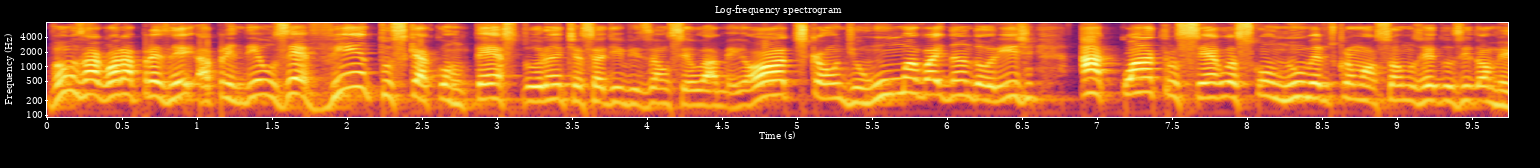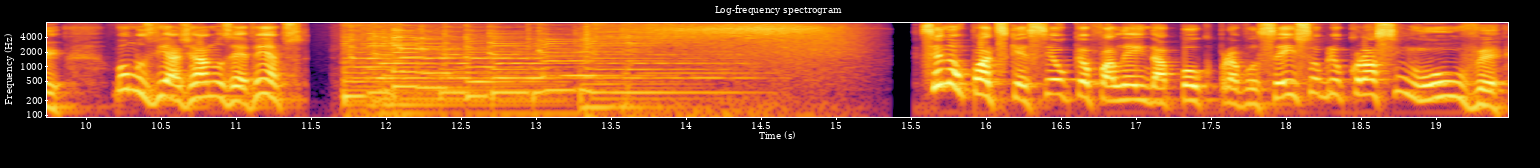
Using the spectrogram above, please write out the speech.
Vamos agora aprender os eventos que acontecem durante essa divisão celular meiótica, onde uma vai dando origem a quatro células com número de cromossomos reduzido ao meio. Vamos viajar nos eventos? Você não pode esquecer o que eu falei ainda há pouco para vocês sobre o crossing over,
